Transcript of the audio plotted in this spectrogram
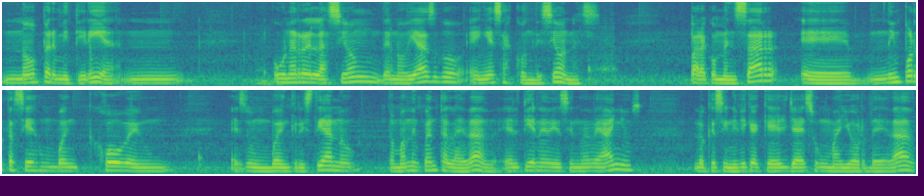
no permitiría mm, una relación de noviazgo en esas condiciones para comenzar, eh, no importa si es un buen joven, es un buen cristiano, tomando en cuenta la edad. Él tiene 19 años, lo que significa que él ya es un mayor de edad.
